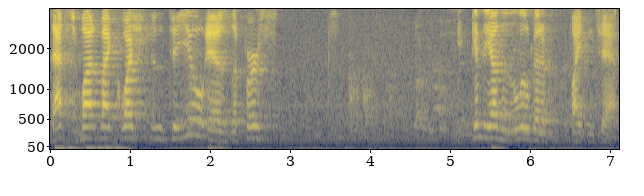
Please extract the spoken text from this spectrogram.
That's what my question to you is. The first, give the others a little bit of fighting chance.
